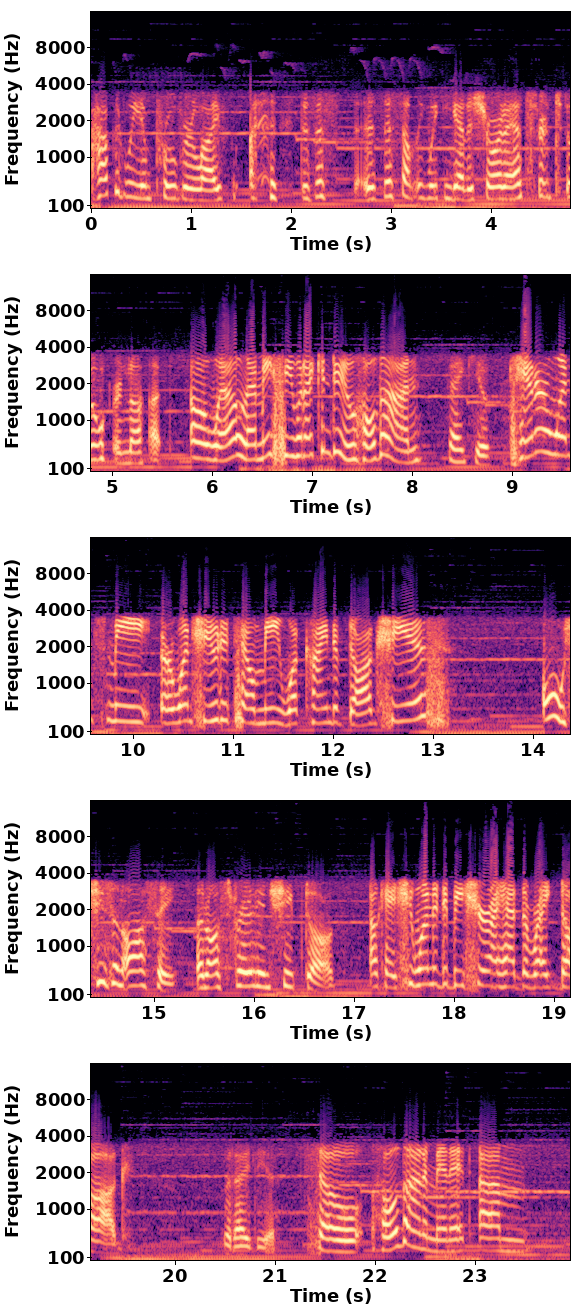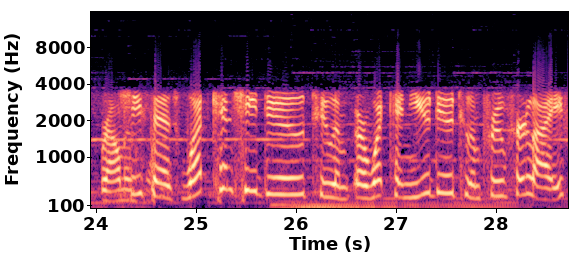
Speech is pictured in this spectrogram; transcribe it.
How could we improve her life? Does this is this something we can get a short answer to, or not? Oh, well, let me see what I can do. Hold on. Thank you. Tanner wants me, or wants you to tell me what kind of dog she is. Oh, she's an Aussie, an Australian sheepdog. Okay, she wanted to be sure I had the right dog. Good idea. So hold on a minute. Um, Brown she white. says, "What can she do to, im- or what can you do to improve her life?"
